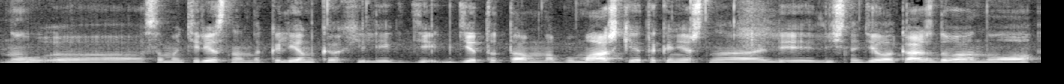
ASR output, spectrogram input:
Ну, э, самое интересное на коленках или где, где-то там на бумажке, это, конечно, личное дело каждого, но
